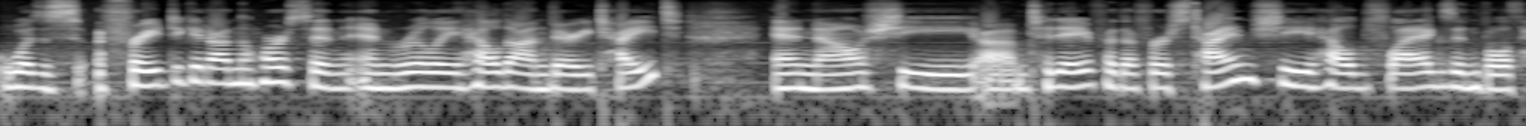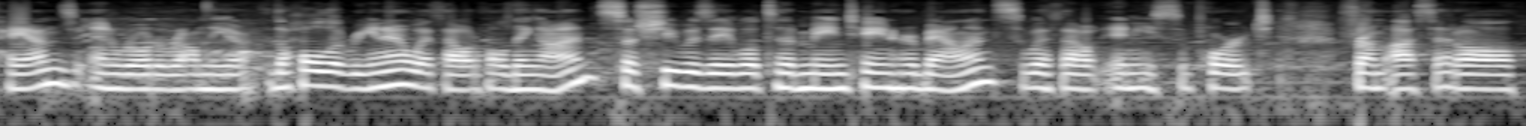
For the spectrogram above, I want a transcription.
was afraid to get on the horse and, and really held on very tight. And now she, um, today for the first time, she held flags in both hands and rode around the, the whole arena without holding on. So she was able to maintain her balance without any support from us at all.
